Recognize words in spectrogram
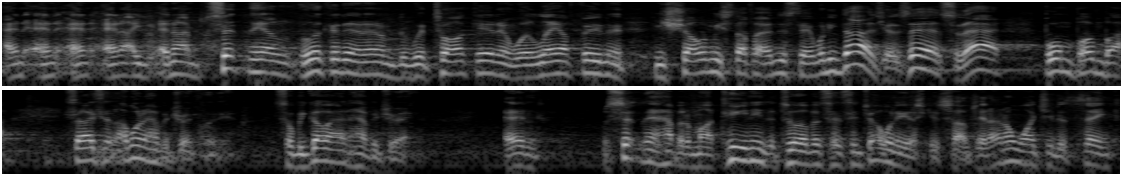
And, and, and, and, I, and I'm sitting there looking at him, we're talking and we're laughing, and he's showing me stuff. I understand what he does. He does this, that, boom, boom, boom. So I said, I want to have a drink with you. So we go out and have a drink. And we're sitting there having a martini, the two of us. I said, Joe, I want to ask you something. I don't want you to think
